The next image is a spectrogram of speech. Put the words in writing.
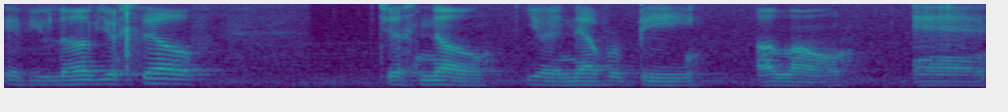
if you love yourself, just know you'll never be alone. And,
